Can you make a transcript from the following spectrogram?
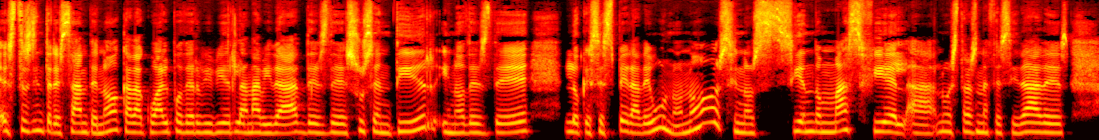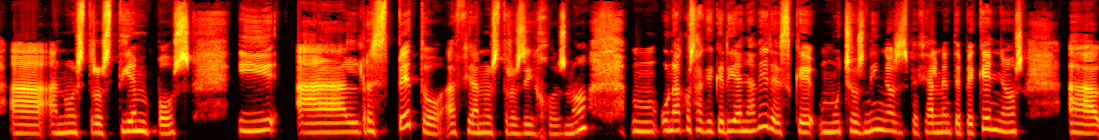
esto es interesante, ¿no? Cada cual poder vivir la Navidad desde su sentir y no desde lo que se espera de uno, ¿no? Sino siendo más fiel a nuestras necesidades, a, a nuestros tiempos y al respeto hacia nuestros hijos. ¿no? Mm, una cosa que quería añadir es que muchos niños, especialmente pequeños, ah,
